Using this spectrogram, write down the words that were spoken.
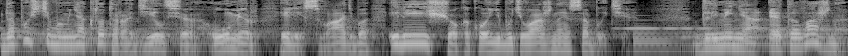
Допустим, у меня кто-то родился, умер, или свадьба, или еще какое-нибудь важное событие. Для меня это важно?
